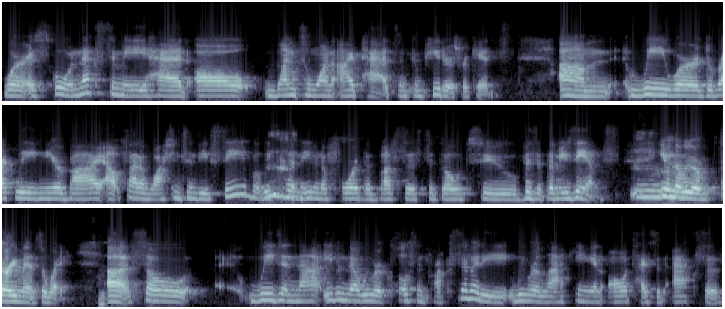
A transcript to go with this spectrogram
where a school next to me had all one-to-one iPads and computers for kids. Um, we were directly nearby outside of Washington, D.C., but we mm-hmm. couldn't even afford the buses to go to visit the museums, mm-hmm. even though we were 30 minutes away. Uh, so we did not, even though we were close in proximity, we were lacking in all types of access.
